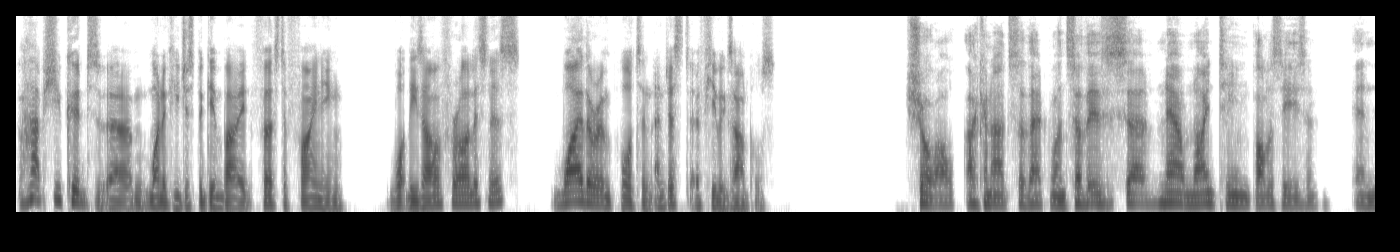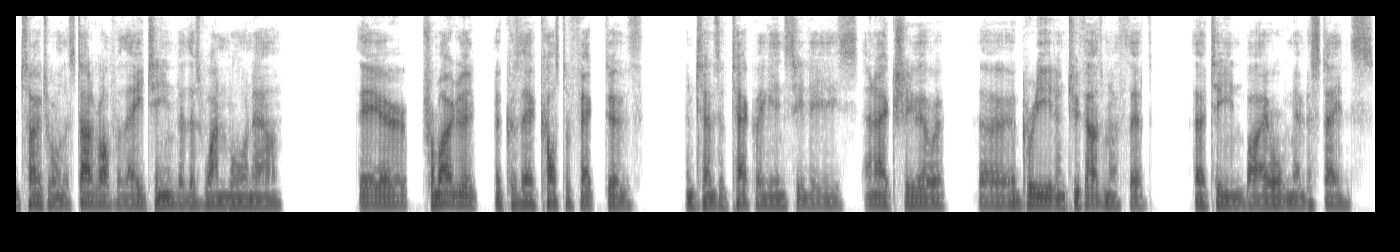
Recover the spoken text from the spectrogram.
Perhaps you could, um, one of you, just begin by first defining what these are for our listeners, why they're important, and just a few examples. Sure, I'll, i can answer that one. So there's uh, now 19 policies in, in total. It started off with 18, but there's one more now. They're promoted because they're cost effective in terms of tackling NCDs. And actually, they were uh, agreed in 2013 by all member states.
